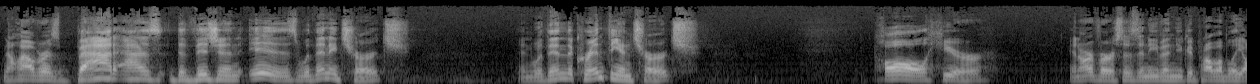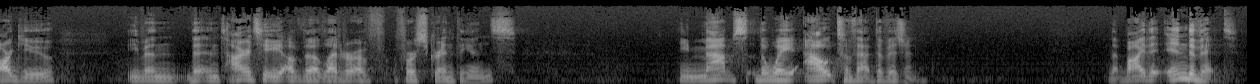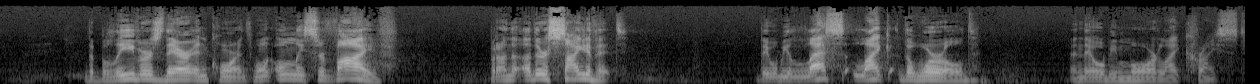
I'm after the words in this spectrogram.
Now, however, as bad as division is within a church and within the Corinthian church, Paul here in our verses, and even you could probably argue, even the entirety of the letter of First Corinthians, he maps the way out of that division that by the end of it, the believers there in Corinth won't only survive, but on the other side of it, they will be less like the world and they will be more like Christ.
